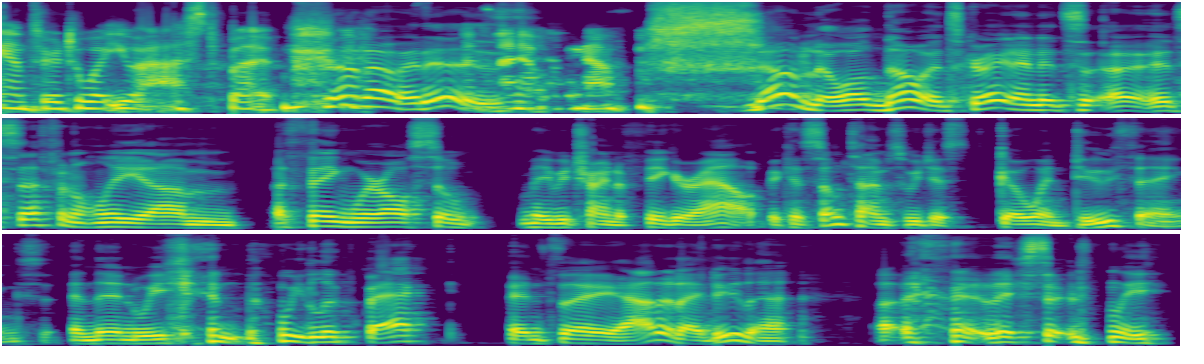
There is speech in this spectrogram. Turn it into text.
answer to what you asked, but no, no, it is. no, no, well, no, it's great, and it's uh, it's definitely um, a thing we're also maybe trying to figure out because sometimes we just go and do things, and then we can we look back and say, "How did I do that?" Uh, they certainly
